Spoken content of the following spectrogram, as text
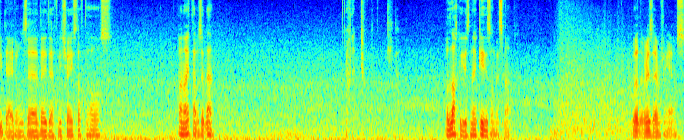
Two dead ones there, they definitely chased off the horse. Oh no, that was it there. Well, luckily there's no gigas on this map. But there is everything else.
